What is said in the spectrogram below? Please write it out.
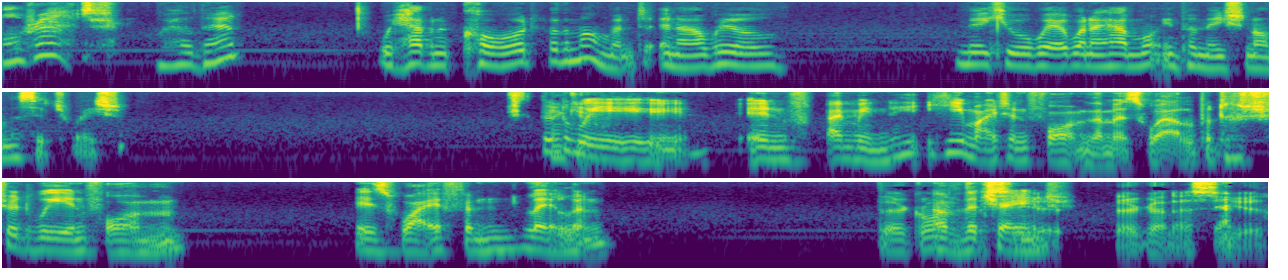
All right. Well, then, we have an accord for the moment, and I will make you aware when I have more information on the situation. Should Thank we, inf- I mean, he, he might inform them as well, but should we inform his wife and Leyland? They're going Of the to see change. it. They're gonna see it.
